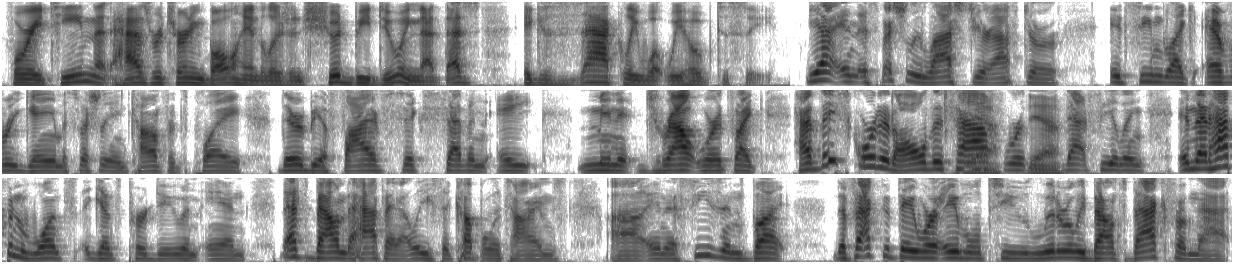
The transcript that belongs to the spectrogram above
for a team that has returning ball handlers and should be doing that. That's exactly what we hope to see. Yeah, and especially last year after it seemed like every game, especially in conference play, there would be a five, six, seven, eight minute drought where it's like, have they scored at all this half? Yeah, where yeah. that feeling, and that happened once against Purdue, and and that's bound to happen at least a couple of times uh, in a season. But the fact that they were able to literally bounce back from that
